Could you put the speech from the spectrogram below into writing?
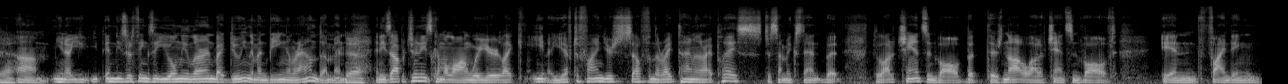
Yeah. um, you know you, and these are things that you only learn by doing them and being around them and, Yeah. and these opportunities come along where you're like you know you have to find yourself in the right time in the right place to some extent but there's a lot of chance involved but there's not a lot of chance involved in finding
